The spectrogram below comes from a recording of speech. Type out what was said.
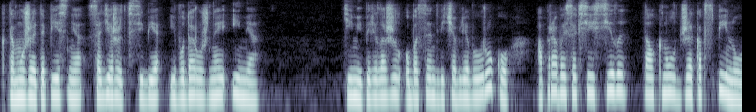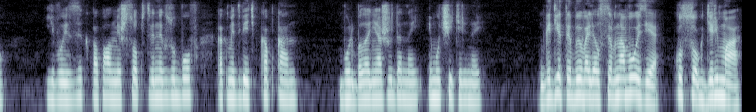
к тому же эта песня содержит в себе его дорожное имя. Тимми переложил оба сэндвича в левую руку, а правой со всей силы толкнул Джека в спину. Его язык попал меж собственных зубов, как медведь в капкан. Боль была неожиданной и мучительной. «Где ты вывалился в навозе, кусок дерьма?»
